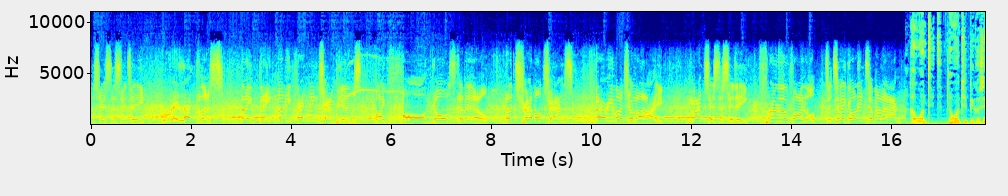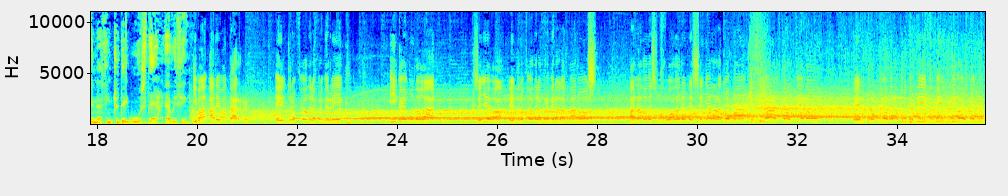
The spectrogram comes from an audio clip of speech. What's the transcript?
Manchester City, relentless. They've beaten the defending champions by four goals to nil. The treble chance very much alive. Manchester City through to the final to take on Inter Milan. I want it. I want it because then I think today was there, everything. Y va a levantar el trofeo de la Premier League. Y cae Gundogan. Se lleva el trofeo de la Premier a las manos. Al lado de sus jugadores le señala la copa y alza al cielo el trofeo de la Premier League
